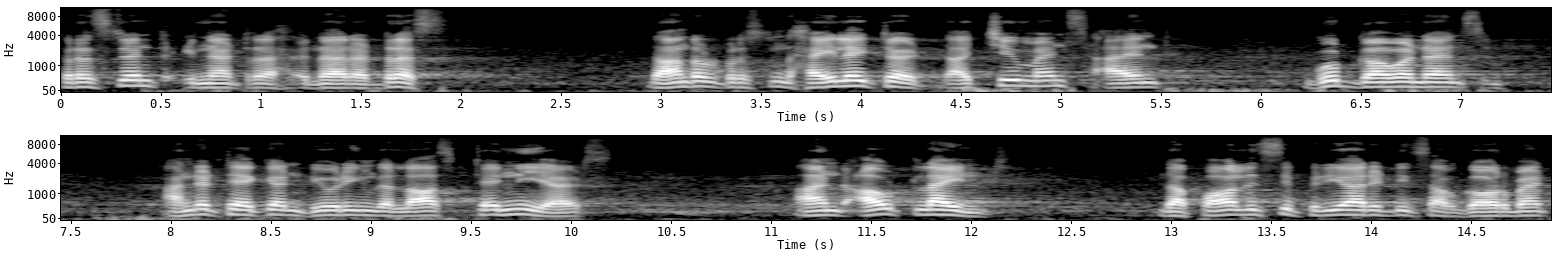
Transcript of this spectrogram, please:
President in her address, the Honorable President highlighted the achievements and good governance undertaken during the last 10 years and outlined the policy priorities of government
